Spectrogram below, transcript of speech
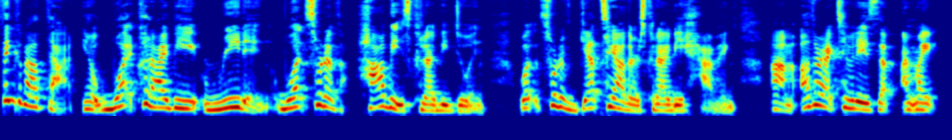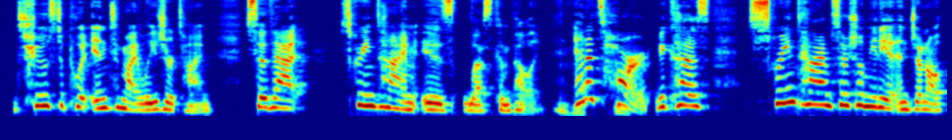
think about that. You know, what could I be reading? What sort of hobbies could I be doing? What sort of get togethers could I be having? Um, other activities that I might choose to put into my leisure time so that screen time is less compelling. Mm-hmm. And it's hard because screen time, social media in general,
